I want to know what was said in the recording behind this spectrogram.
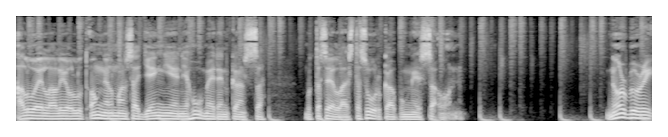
Alueella oli ollut ongelmansa jengien ja huumeiden kanssa, mutta sellaista suurkaupungeissa on. Norbury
